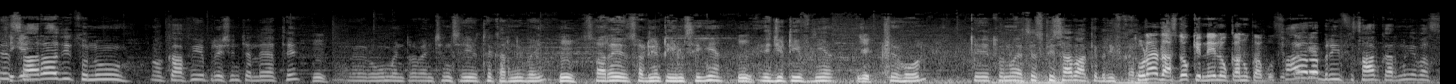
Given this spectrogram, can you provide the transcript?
ਸੀਗੇ? ਸਾਰਾ ਜੀ ਤੁਹਾਨੂੰ ਕਾਫੀ ਆਪਰੇਸ਼ਨ ਚੱਲਿਆ ਇੱਥੇ। ਰੂਮ ਇੰਟਰਵੈਂਸ਼ਨ ਸੀ ਉੱਥੇ ਕਰਨੀ ਪਈ। ਸਾਰੇ ਸਾਡੀਆਂ ਟੀਮ ਸੀਗੀਆਂ ਏਜੀਟੀਫ ਦੀਆਂ। ਤੇ ਹੋਰ। ਤੇ ਤੁਹਾਨੂੰ ਐਸਐਸਪੀ ਸਾਹਿਬ ਆ ਕੇ ਬਰੀਫ ਕਰ ਥੋੜਾ ਦੱਸ ਦਿਓ ਕਿੰਨੇ ਲੋਕਾਂ ਨੂੰ ਕਾਬੂ ਕੀਤਾ ਸਾਰਾ ਬਰੀਫ ਸਾਹਿਬ ਕਰਨਗੇ ਬਸ।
